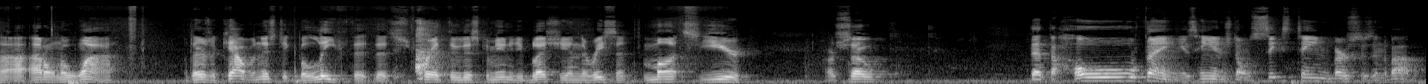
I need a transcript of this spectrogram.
I, I don't know why, but there's a Calvinistic belief that, that's spread through this community, bless you, in the recent months, year or so, that the whole thing is hinged on 16 verses in the Bible.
